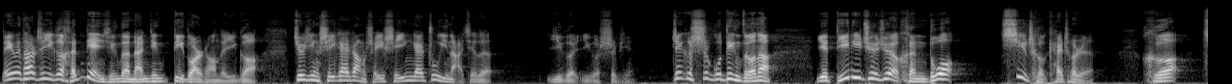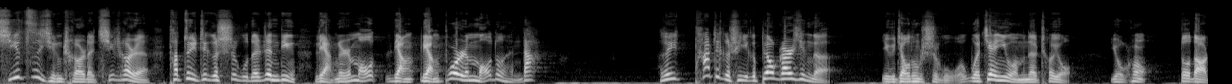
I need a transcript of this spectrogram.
因为它是一个很典型的南京地段上的一个究竟谁该让谁，谁应该注意哪些的一个一个视频。这个事故定责呢，也的的确确很多汽车开车人和骑自行车的骑车人，他对这个事故的认定，两个人矛两两拨人矛盾很大，所以他这个是一个标杆性的一个交通事故。我我建议我们的车友有空都到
